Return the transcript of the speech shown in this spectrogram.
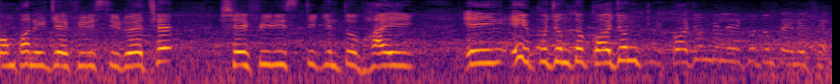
কোম্পানির যে ফ্রিজটি রয়েছে সেই ফ্রিজটি কিন্তু ভাই এই এই পর্যন্ত কয়জন কয়জন মিলে এই পর্যন্ত এনেছেন?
